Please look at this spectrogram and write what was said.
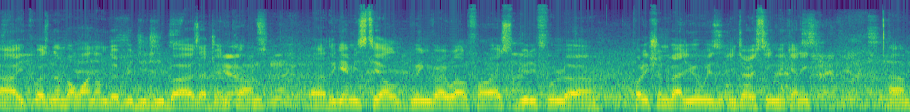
Uh, it was number one on the BGG buzz at Gen Yeah, Con. absolutely. Uh, the game is still doing very well for us. Beautiful uh, production value with interesting mechanic. Um,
